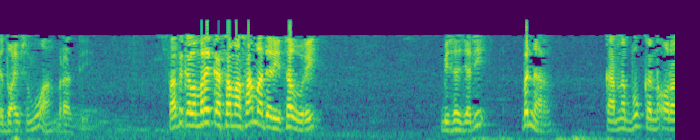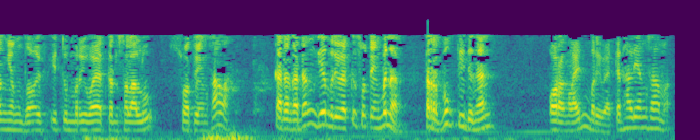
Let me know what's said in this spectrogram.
ya doaif semua berarti. Tapi kalau mereka sama-sama dari Thawri, bisa jadi benar. Karena bukan orang yang doaif itu meriwayatkan selalu suatu yang salah. Kadang-kadang dia meriwayatkan sesuatu yang benar. Terbukti dengan orang lain meriwayatkan hal yang sama.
